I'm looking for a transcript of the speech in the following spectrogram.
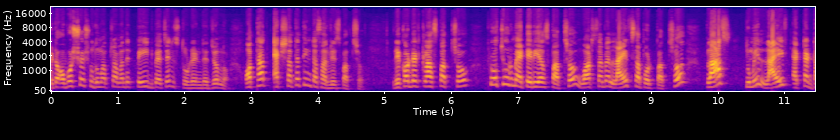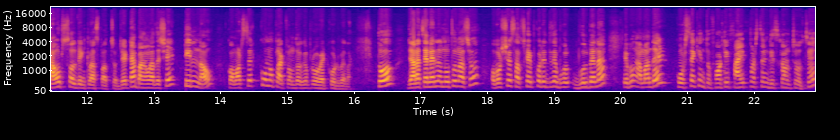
এটা অবশ্যই শুধুমাত্র আমাদের পেইড ব্যাচের স্টুডেন্টদের জন্য। অর্থাৎ একসাথে তিনটা সার্ভিস পাচ্ছ। রেকর্ডেড ক্লাস পাচ্ছ, প্রচুর ম্যাটেরিয়ালস পাচ্ছ হোয়াটসঅ্যাপে লাইভ সাপোর্ট পাচ্ছ প্লাস তুমি লাইভ একটা ডাউট সলভিং ক্লাস পাচ্ছ, যেটা বাংলাদেশে টিল নাও কমার্সের কোনো প্ল্যাটফর্ম তোমাকে প্রোভাইড করবে না। তো যারা চ্যানেলে নতুন আছো, অবশ্যই সাবস্ক্রাইব করে দিতে ভুল- ভুলবে না এবং আমাদের কোর্সে কিন্তু ফর্টি ফাইভ পার্সেন্ট ডিসকাউন্ট চলছে।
